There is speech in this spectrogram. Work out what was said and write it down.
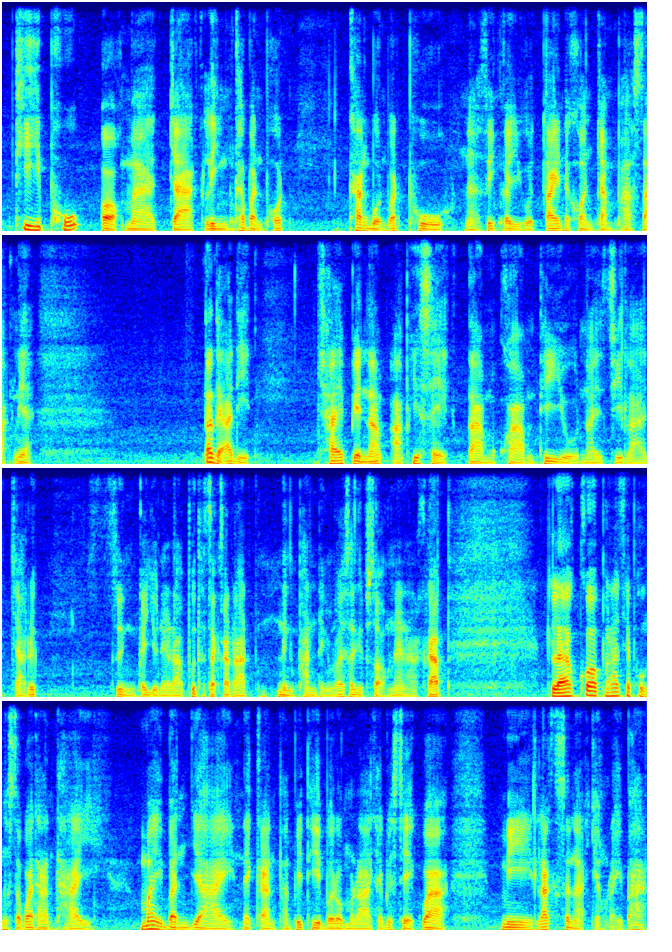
ำที่พุออกมาจากลิงขบันพศ ข้างบนวัดภูนะซึ่งก็อยู่ใต้นครจำพาสักเนี่ยตั้งแต่อดีตใช้เป็นน้ำอภิเษกตามความที่อยู่ในศิลาจารึก ซึ่งก็อยู่ในราวพุทธศักราช 1132นั่นนะครับ แล้วก็พระราชพงศาวดารไทยไม่บรรยายในการทำพิธีบรมราชาภิเศษว่ามีลักษณะอย่างไรบ้าง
